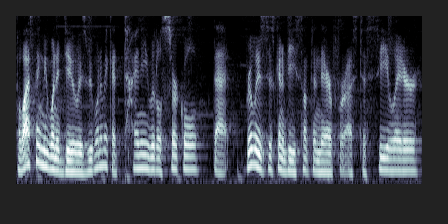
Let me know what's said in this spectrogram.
The last thing we want to do is we want to make a tiny little circle that really is just going to be something there for us to see later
